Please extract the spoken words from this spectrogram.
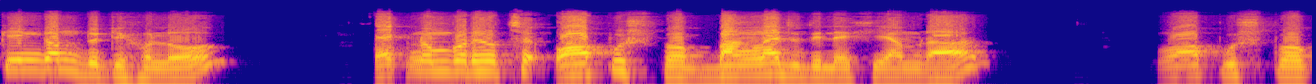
কিংডম দুটি হলো, এক নম্বরে হচ্ছে অপুষ্পক, বাংলায় যদি লিখি আমরা, অপুষ্পক,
